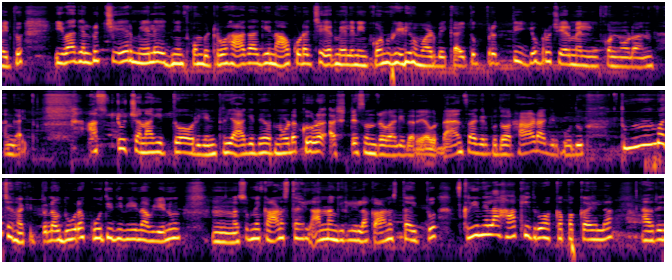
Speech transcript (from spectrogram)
ಆಯಿತು. ಇವಾಗೆಲ್ಲರೂ ಚೇರ್ ಮೇಲೆ ಎದ್ದು ನಿಂತ್ಕೊಂಡ್ಬಿಟ್ರು. ಹಾಗಾಗಿ ನಾವು ಕೂಡ ಚೇರ್ ಮೇಲೆ ನಿಂತ್ಕೊಂಡು ವೀಡಿಯೋ ಮಾಡಬೇಕಾಯಿತು. ಪ್ರತಿಯೊಬ್ಬರು ಚೇರ್ ಮೇಲೆ ನಿಂತ್ಕೊಂಡು ನೋಡೋ ಅಂತ ಹಂಗಾಯಿತು. ಅಷ್ಟು ಚೆನ್ನಾಗಿತ್ತು. ಅವ್ರ ಎಂಟ್ರಿ ಆಗಿದೆ. ಅವ್ರು ನೋಡೋಕ್ಕೂ ಕೂಡ ಅಷ್ಟೇ ಸುಂದರವಾಗಿದ್ದಾರೆ. ಅವ್ರ ಡ್ಯಾನ್ಸ್ ಆಗಿರ್ಬೋದು, ಅವ್ರ ಹಾಡಾಗಿರ್ಬೋದು ತುಂಬ ಚೆನ್ನಾಗಿತ್ತು. ನಾವು ದೂರ ಕೂತಿದ್ದೀವಿ ನಾವು ಏನು ಸುಮ್ಮನೆ ಕಾಣಿಸ್ತಾ ಇಲ್ಲ ಅನ್ನಂಗಿರಲಿಲ್ಲ, ಕಾಣಿಸ್ತಾ ಇತ್ತು. ಸ್ಕ್ರೀನ್ ಎಲ್ಲ ಹಾಕಿದ್ರು ಅಕ್ಕಪಕ್ಕ ಎಲ್ಲ, ಆದರೆ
